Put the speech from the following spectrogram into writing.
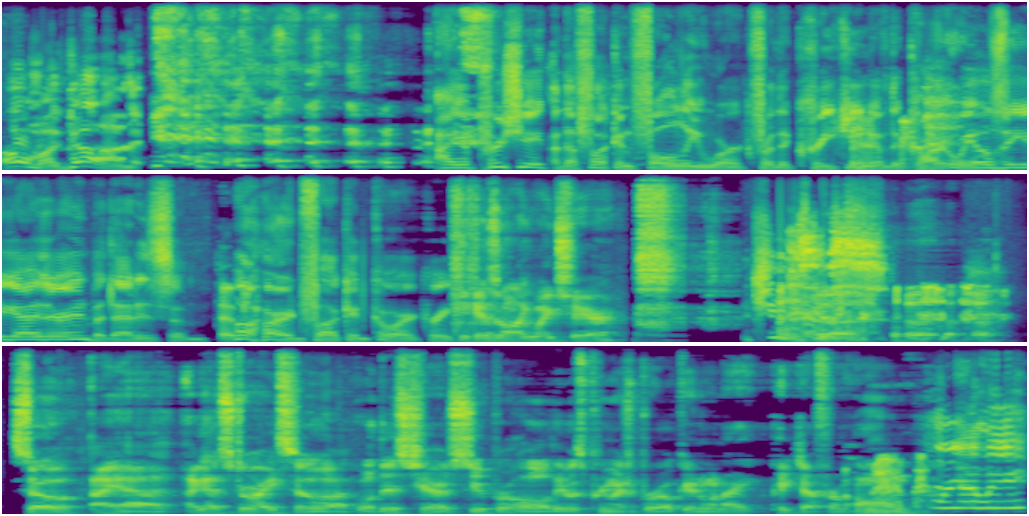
Oh my god! I appreciate the fucking foley work for the creaking of the cartwheels that you guys are in, but that is some That's- hard fucking core creaking. You guys don't like my chair? Jesus. So I uh, I got a story. So uh, well, this chair is super old. It was pretty much broken when I picked up from home. really?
